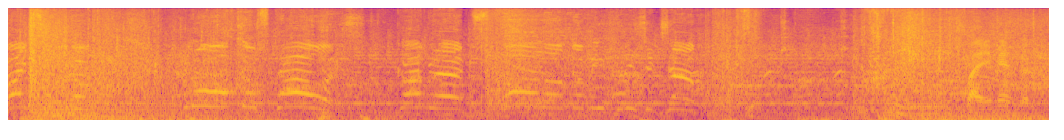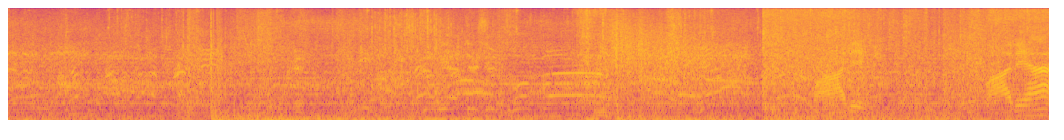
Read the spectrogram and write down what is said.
Fight some guns! Blow up those towers! Comrades, follow Dimitri's example! ใส่แม่งกัน Sowjetischen Truppen! มาดิ มาดิฮะ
